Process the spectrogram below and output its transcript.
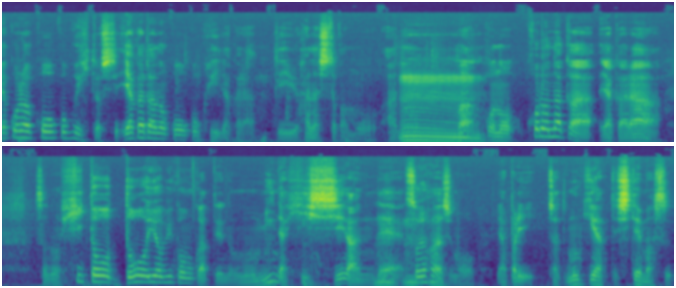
いやこれは広告費として館の広告費だからっていう話とかもあの、うん。まあ、このコロナ禍やからその人をどう呼び込むかっていうのもみんな必死なんで、うんそういう話もやっぱりちゃんと向き合ってしてます。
